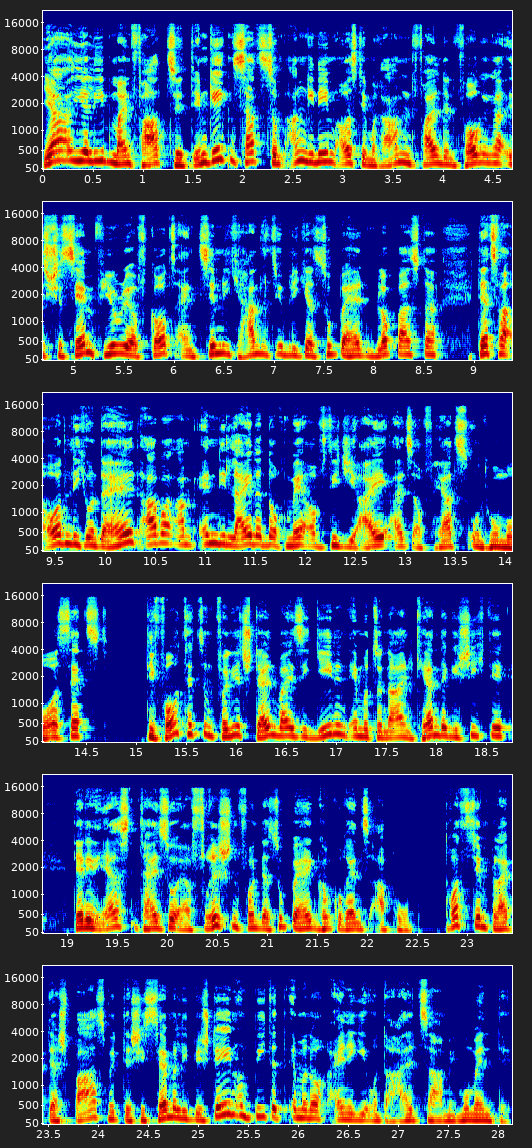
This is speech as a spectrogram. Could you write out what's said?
Ja, ihr Lieben, mein Fazit. Im Gegensatz zum angenehm aus dem Rahmen fallenden Vorgänger ist Shazam Fury of Gods ein ziemlich handelsüblicher Superhelden-Blockbuster, der zwar ordentlich unterhält, aber am Ende leider doch mehr auf CGI als auf Herz und Humor setzt. Die Fortsetzung verliert stellenweise jenen emotionalen Kern der Geschichte, der den ersten Teil so erfrischend von der Superheldenkonkurrenz abhob. Trotzdem bleibt der Spaß mit der Shizamily bestehen und bietet immer noch einige unterhaltsame Momente.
